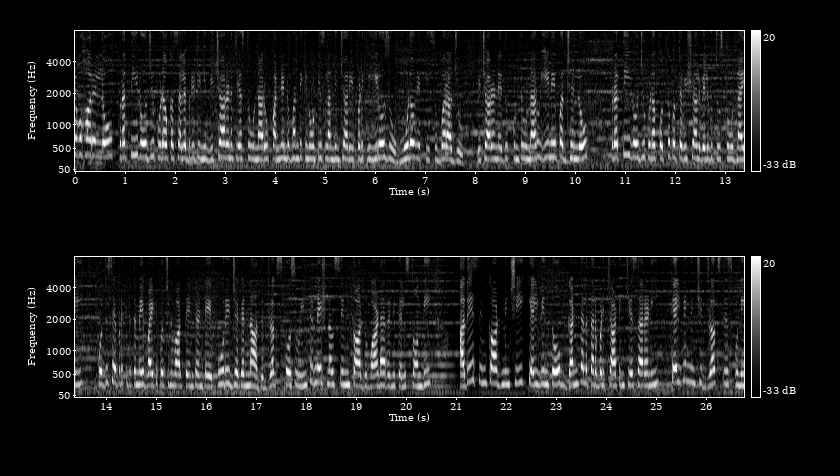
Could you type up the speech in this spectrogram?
వ్యవహారంలో ప్రతిరోజు కూడా ఒక సెలబ్రిటీని విచారణ చేస్తూ ఉన్నారు. పన్నెండు మందికి నోటీసులు అందించారు. ఇప్పటికి ఈ రోజు మూడో వ్యక్తి సుబ్బరాజు విచారణ ఎదుర్కొంటూ ఉన్నారు. ఈ నేపథ్యంలో ప్రతిరోజు కూడా కొత్త కొత్త విషయాలు వెలుగు చూస్తూ ఉన్నాయి. కొద్దిసేపటి క్రితమే బయటకు వచ్చిన వార్త ఏంటంటే పూరి జగన్నాథ్ డ్రగ్స్ కోసం ఇంటర్నేషనల్ సిమ్ కార్డు వాడారని తెలుస్తోంది. అదే సిమ్ కార్డ్ నుంచి కెల్విన్తో గంటల తరబడి చాటింగ్ చేశారని కెల్విన్ నుంచి డ్రగ్స్ తీసుకుని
